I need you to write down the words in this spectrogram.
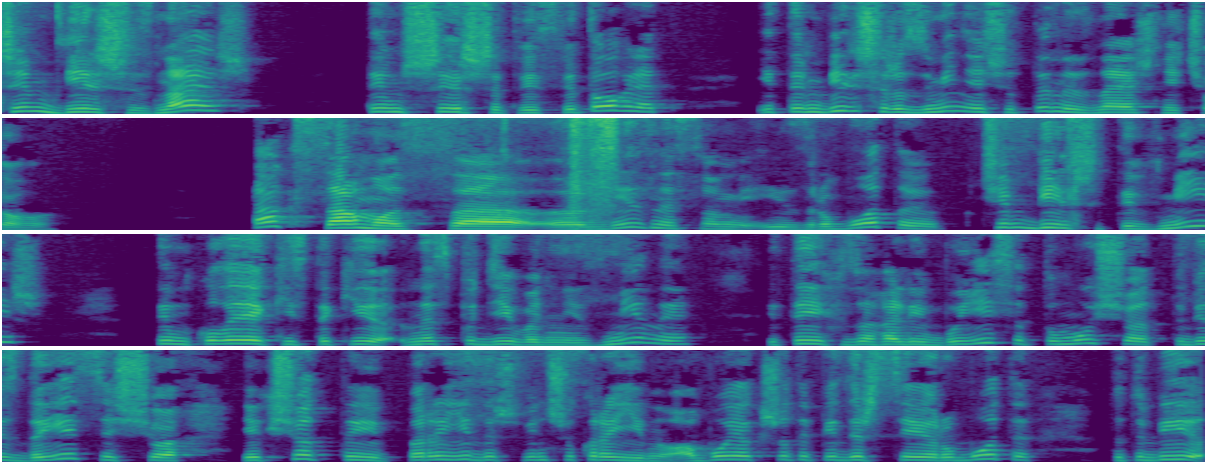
чим більше знаєш, тим ширше твій світогляд, і тим більше розуміння, що ти не знаєш нічого. Так само з е, бізнесом і з роботою. Чим більше ти вмієш, тим коли якісь такі несподівані зміни, і ти їх взагалі боїшся, тому що тобі здається, що якщо ти переїдеш в іншу країну, або якщо ти підеш з цієї роботи, то тобі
